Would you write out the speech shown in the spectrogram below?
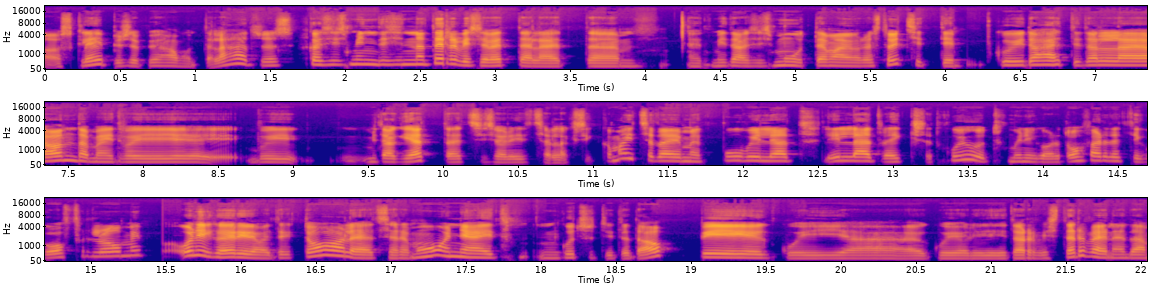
Asklepiuse pühamute läheduses. ka siis mindi sinna tervisevetele, et, et mida siis muud tema juurest otsiti. kui taheti talle anda meid või, või midagi jätta, et siis olid selleks ikka maitsetaimed, puuviljad, lilled, väiksed kujud, mõnikord ohverdati ka ohvriloomi. oli ka erinevaid rituaale ja tseremooniaid, kutsuti teda appi, kui, kui oli tarvis terveneda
